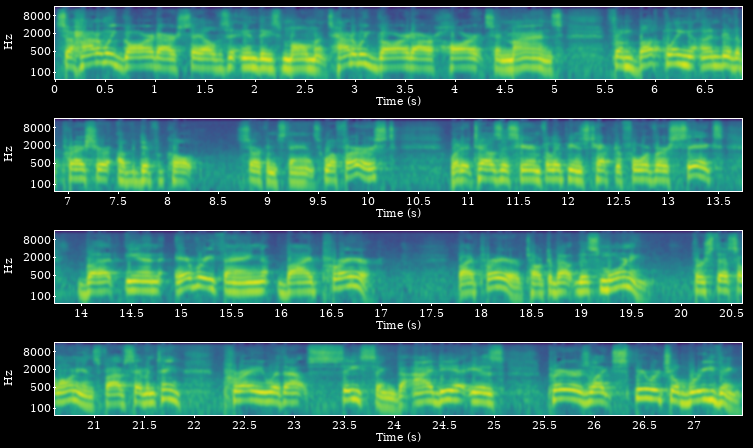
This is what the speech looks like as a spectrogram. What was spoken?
So, how do we guard ourselves in these moments? How do we guard our hearts and minds from buckling under the pressure of a difficult circumstance? Well, first, what it tells us here in Philippians chapter 4 verse 6, but in everything by prayer. By prayer, talked about this morning. 1 Thessalonians 5:17, pray without ceasing. The idea is prayer is like spiritual breathing.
